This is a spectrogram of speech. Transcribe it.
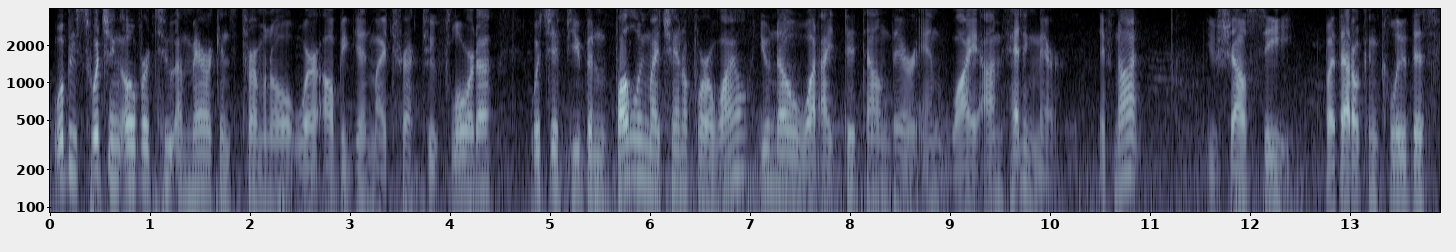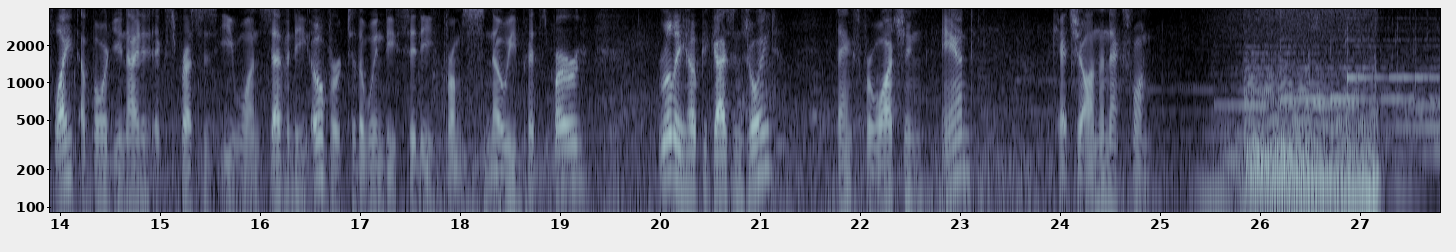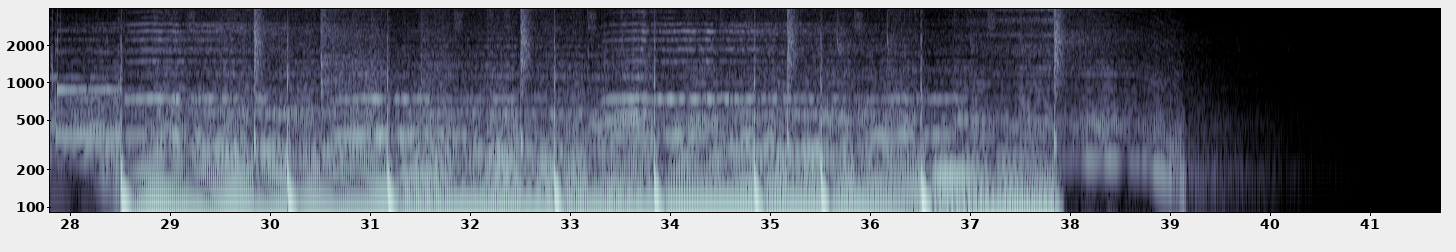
we'll be switching over to American's Terminal where I'll begin my trek to Florida, which if you've been following my channel for a while, you know what I did down there and why I'm heading there. If not, you shall see. But that'll conclude this flight aboard United Express's E-170 over to the Windy City from snowy Pittsburgh. Really hope you guys enjoyed. Thanks for watching, and catch you on the next one.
